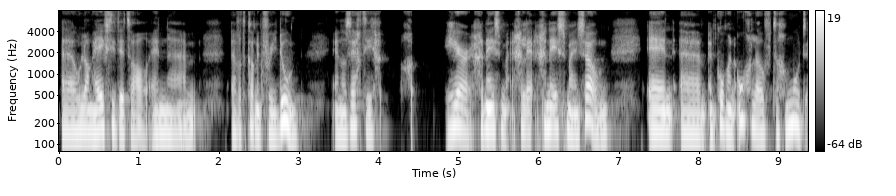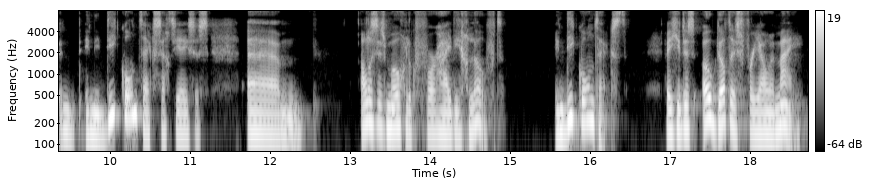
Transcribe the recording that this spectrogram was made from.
uh, Hoe lang heeft hij dit al? En uh, wat kan ik voor je doen? En dan zegt hij: Heer, genees, mijn, genees mijn zoon. En, um, en kom mijn ongeloof tegemoet. En, in die context zegt Jezus: um, Alles is mogelijk voor hij die gelooft. In die context. Weet je, dus ook dat is voor jou en mij.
